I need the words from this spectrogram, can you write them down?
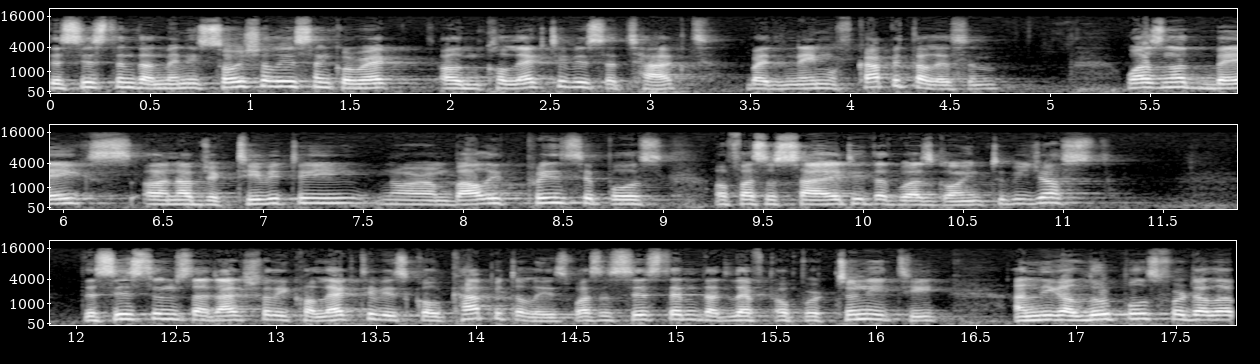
the system that many socialists and, correct, and collectivists attacked by the name of capitalism was not based on objectivity nor on valid principles of a society that was going to be just. The systems that actually collectivists call capitalist was a system that left opportunity and legal loopholes for the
